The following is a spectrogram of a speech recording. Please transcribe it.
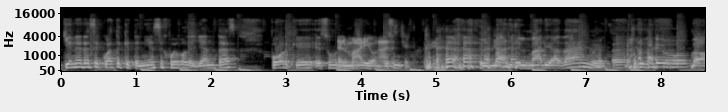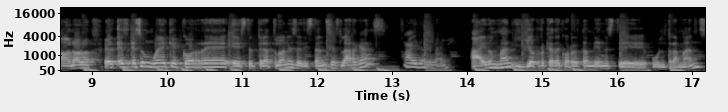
quién era ese cuate que tenía ese juego de llantas? Porque es un... El Mario. Ah, es un- el, el Mario Adán, güey. No, no, no. Es, es un güey que corre este, triatlones de distancias largas, Iron Man. Ironman, y yo creo que ha de correr también este Ultramans.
